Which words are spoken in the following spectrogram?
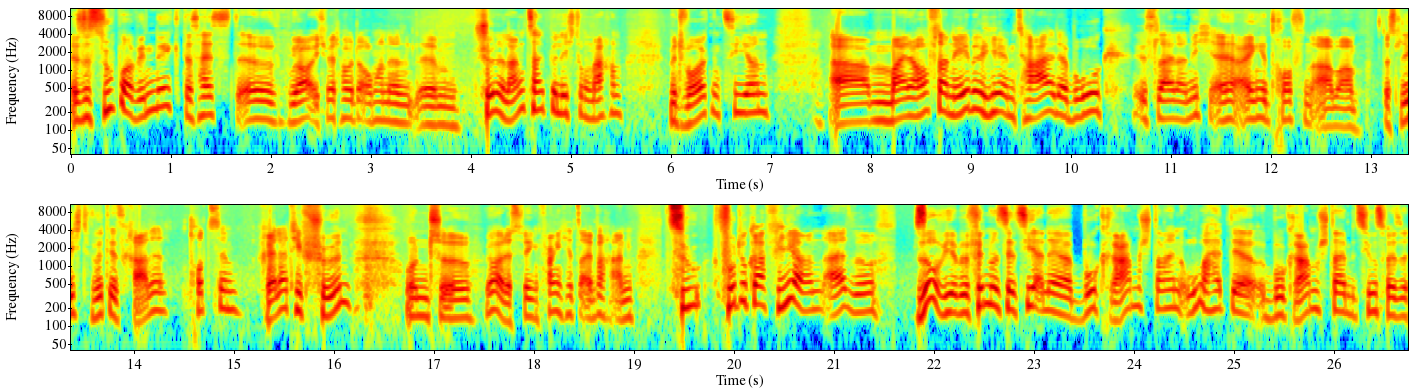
Es ist super windig. Das heißt, äh, ja, ich werde heute auch mal eine ähm, schöne Langzeitbelichtung machen mit Wolkenziehern. Ähm, mein erhoffter Nebel hier im Tal der Burg ist leider nicht äh, eingetroffen, aber das Licht wird jetzt gerade trotzdem relativ schön. Und äh, ja, deswegen fange ich jetzt einfach an zu fotografieren. Also so, wir befinden uns jetzt hier an der Burg Rabenstein, oberhalb der Burg Rabenstein, beziehungsweise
